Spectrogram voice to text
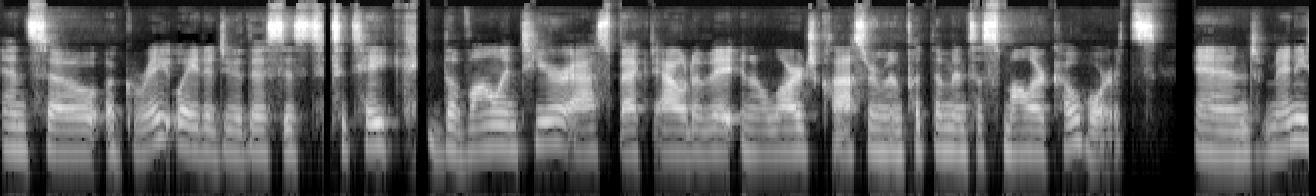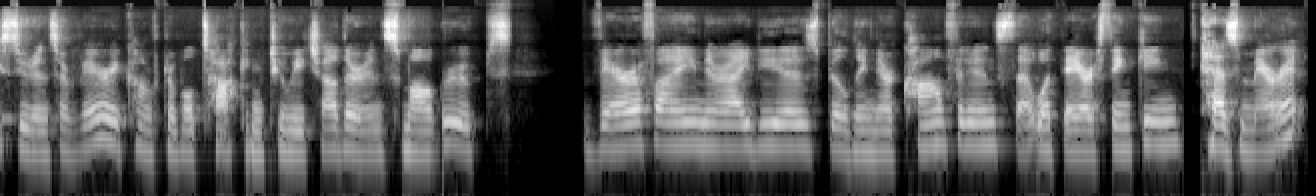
And so a great way to do this is to take the volunteer aspect out of it in a large classroom and put them into smaller cohorts. And many students are very comfortable talking to each other in small groups verifying their ideas, building their confidence that what they are thinking has merit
